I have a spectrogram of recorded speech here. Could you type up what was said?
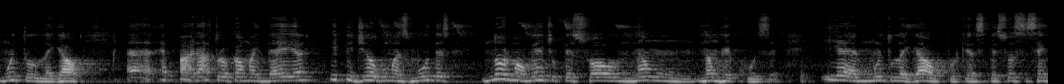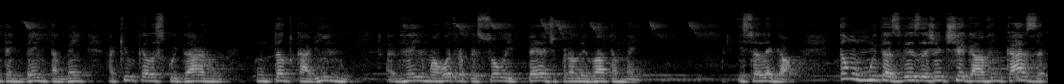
muito legal. É, é parar, trocar uma ideia e pedir algumas mudas. Normalmente o pessoal não, não recusa. E é muito legal, porque as pessoas se sentem bem também, aquilo que elas cuidaram com tanto carinho, vem uma outra pessoa e pede para levar também. Isso é legal. Então, muitas vezes a gente chegava em casa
